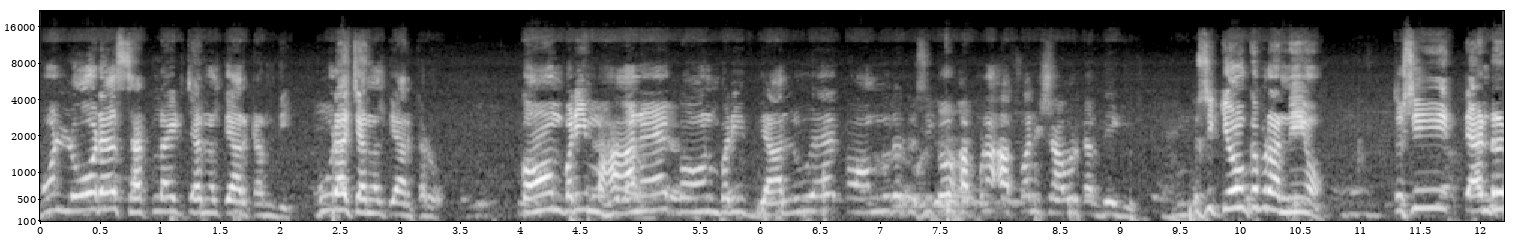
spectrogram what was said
ਹੁਣ ਲੋੜ ਹੈ ਸੈਟਲਾਈਟ ਚੈਨਲ ਤਿਆਰ ਕਰਨ ਦੀ ਪੂਰਾ ਚੈਨਲ ਤਿਆਰ ਕਰੋ। ਕੌਮ ਬੜੀ ਮਹਾਨ ਹੈ ਕੌਮ ਬੜੀ ਦਿਆਲੂ ਹੈ ਕੌਮ ਨੂੰ ਤਾਂ ਤੁਸੀਂ ਕਹੋ ਆਪਣਾ ਆਪਾ ਨਿਸ਼ਾਵਰ ਕਰ ਦੇਗੀ। ਤੁਸੀਂ ਕਿਉਂ ਘਬਰਾਨੇ ਹੋ? ਤੁਸੀਂ ਟੈਂਡਰ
